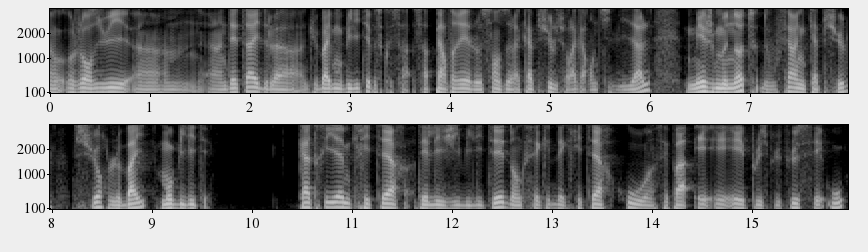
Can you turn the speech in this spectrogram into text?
euh, aujourd'hui un, détail de la, du bail mobilité parce que ça, ça, perdrait le sens de la capsule sur la garantie visale, mais je me note de vous faire une capsule sur le bail mobilité. Quatrième critère d'éligibilité, donc c'est des critères où, hein, c'est pas et, et, et, plus plus plus, c'est où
